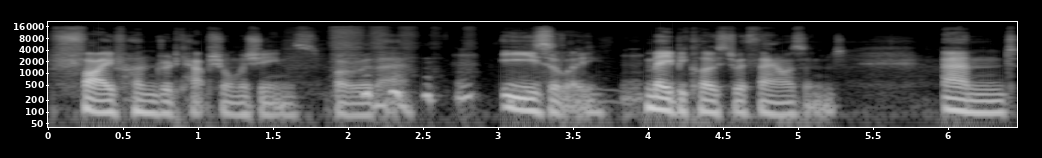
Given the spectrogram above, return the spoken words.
500 capsule machines while we were there, easily, maybe close to a thousand. And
